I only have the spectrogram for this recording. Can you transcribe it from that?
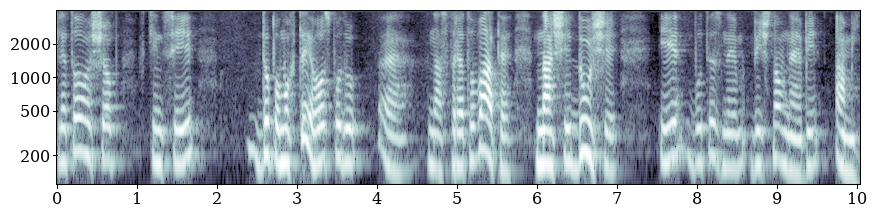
для того, щоб в кінці допомогти Господу е, нас врятувати, наші душі і бути з ним вічно в небі. Амінь.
